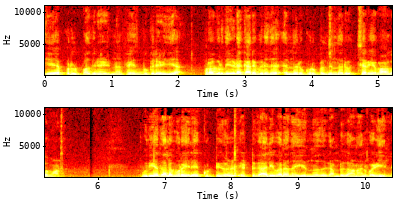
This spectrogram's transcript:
ഏപ്രിൽ പതിനേഴിന് ഫേസ്ബുക്കിൽ എഴുതിയ പ്രകൃതിയുടെ കരവിരുത് എന്നൊരു കുറിപ്പിൽ നിന്നൊരു ചെറിയ ഭാഗമാണ്. പുതിയ തലമുറയിലെ കുട്ടികൾ എട്ടുകാലി വല നെയ്യുന്നത് കണ്ടു കാണാൻ വഴിയില്ല.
